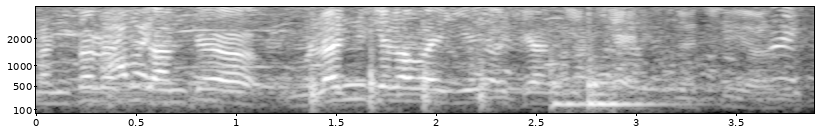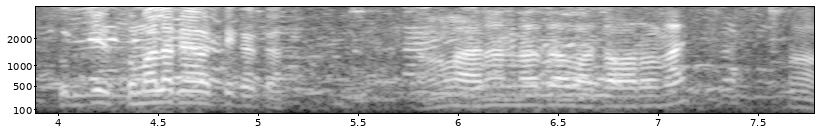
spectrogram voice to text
नंतर आमच्या मुलांनी केला पाहिजे अशी आमची इच्छा आहे. तुमची तुम्हाला काय वाटते काका? चांगलं आनंदाचं वातावरण आहे. हां.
